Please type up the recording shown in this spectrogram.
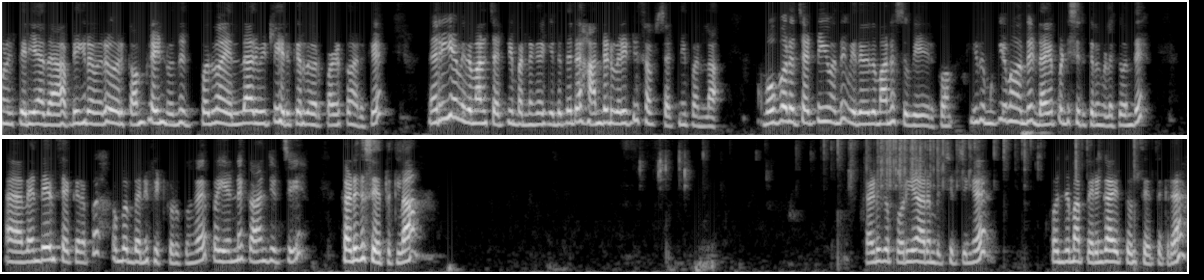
உனக்கு தெரியாதா? அப்படிங்கிற ஒரு ஒரு கம்ப்ளைண்ட் வந்து பொதுவாக எல்லார் வீட்லையும் இருக்கிறது ஒரு பழக்கம் இருக்குது நிறைய விதமான சட்னி பண்ணுங்க. கிட்டத்தட்ட ஹண்ட்ரட் வெரைட்டிஸ் ஆஃப் சட்னி பண்ணலாம். ஒவ்வொரு சட்னியும் வந்து விதவிதமான சுவையே இருக்கும். இது முக்கியமாக வந்து டயபெட்டிஸ் இருக்கிறவங்களுக்கு வந்து வெந்தயம் சேர்க்குறப்ப ரொம்ப பெனிஃபிட் கொடுக்குங்க. இப்போ எண்ணெய் காஞ்சிடுச்சு கடுகு சேர்த்துக்கலாம். கடுகு பொரிய ஆரம்பிச்சிருச்சுங்க. கொஞ்சமாக பெருங்காயத்தூள் சேர்த்துக்கிறேன்.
